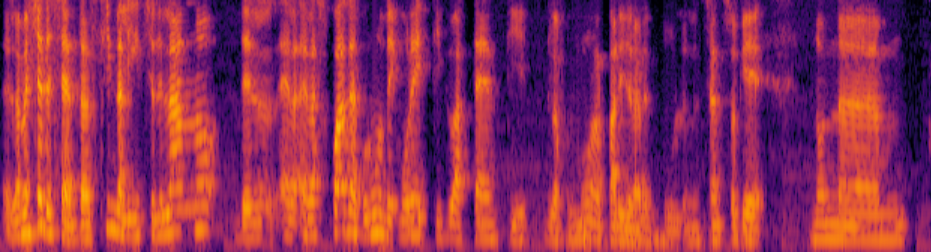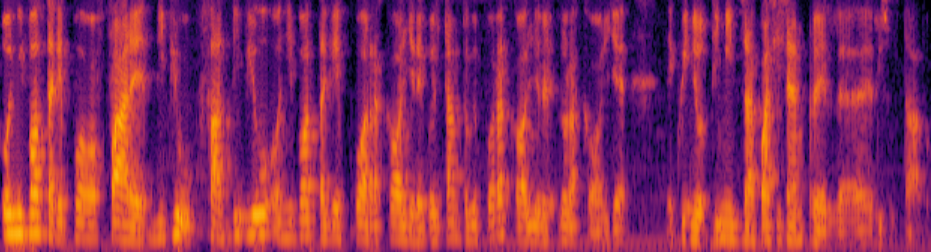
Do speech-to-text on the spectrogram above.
eh, la Mercedes è dal, sin dall'inizio dell'anno del, è, la, è, la, squadra con uno dei muretti più attenti della Formula 1 al pari della Red Bull, nel senso che non, ehm, ogni volta che può fare di più fa di più, ogni volta che può raccogliere quel tanto che può raccogliere lo raccoglie e quindi ottimizza quasi sempre il, il risultato.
